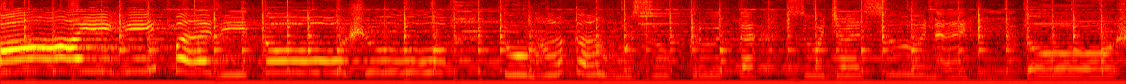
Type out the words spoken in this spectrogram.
पाई परितोषु। तुम कहु सुकृत सुजसु नहीं दोषु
